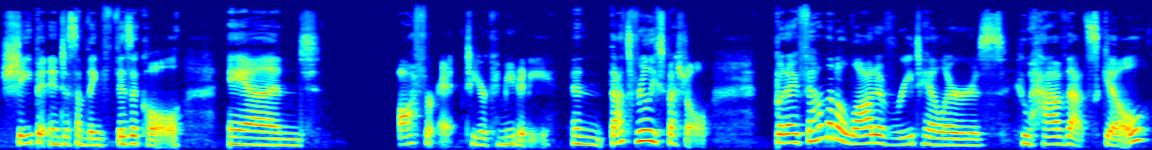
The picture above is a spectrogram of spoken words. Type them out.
shape it into something physical and offer it to your community. And that's really special. But I found that a lot of retailers who have that skill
